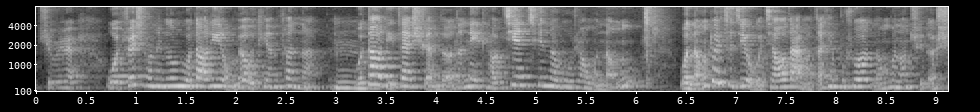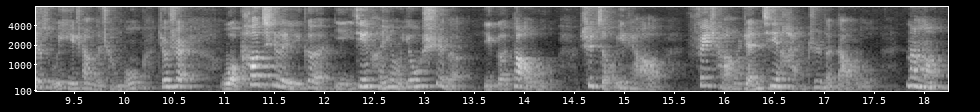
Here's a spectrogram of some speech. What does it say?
是不是我追求那个东西，我到底有没有天分呢？嗯，我到底在选择的那条艰辛的路上，我能我能对自己有个交代吗？咱先不说能不能取得世俗意义上的成功，就是我抛弃了一个已经很有优势的一个道路，去走一条非常人迹罕至的道路，那么。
